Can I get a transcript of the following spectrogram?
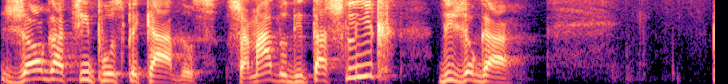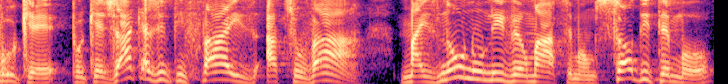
joga tipo os pecados, chamado de tashlich, de jogar. Por quê? Porque já que a gente faz a chuva, mas não no nível máximo, só de temor,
